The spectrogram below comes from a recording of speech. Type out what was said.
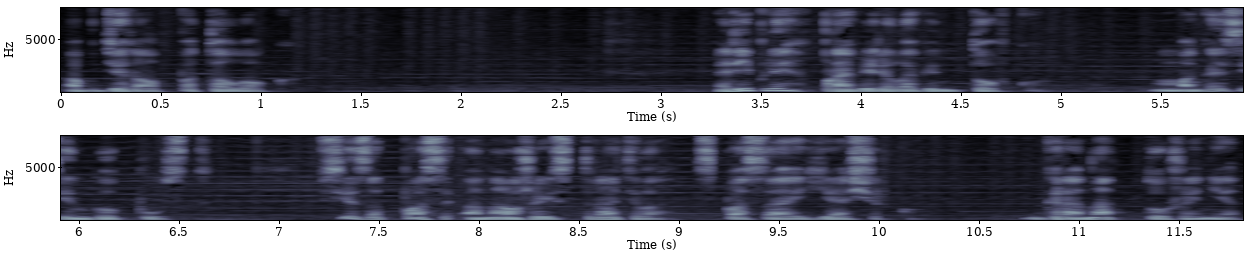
обдирал потолок. Рипли проверила винтовку. Магазин был пуст. Все запасы она уже истратила, спасая ящерку. Гранат тоже нет.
